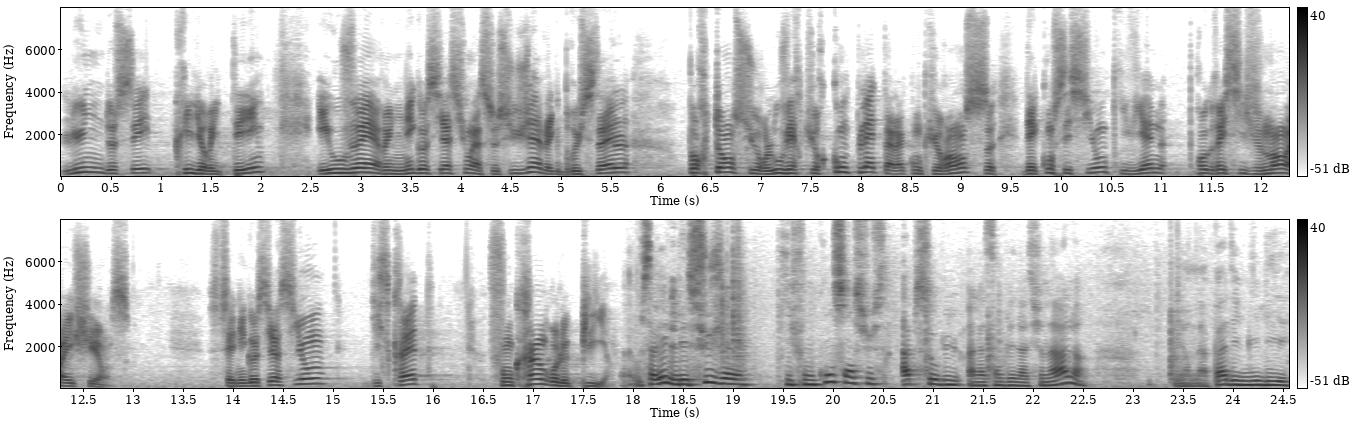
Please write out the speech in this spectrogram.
l'une de ses priorités et ouvert une négociation à ce sujet avec Bruxelles portant sur l'ouverture complète à la concurrence des concessions qui viennent progressivement à échéance. Ces négociations, discrètes, font craindre le pire. Vous savez, les sujets qui font consensus absolu à l'Assemblée nationale, il n'y en a pas des milliers.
